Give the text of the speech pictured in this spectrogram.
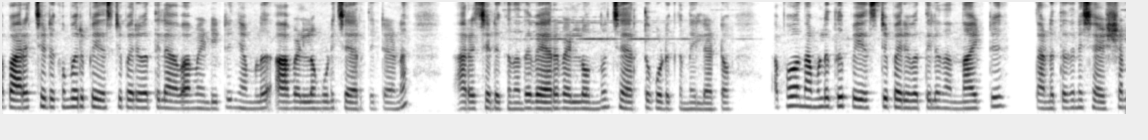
അപ്പോൾ അരച്ചെടുക്കുമ്പോൾ ഒരു പേസ്റ്റ് പരുവത്തിലാവാൻ വേണ്ടിയിട്ട് നമ്മൾ ആ വെള്ളം കൂടി ചേർത്തിട്ടാണ് അരച്ചെടുക്കുന്നത്. വേറെ വെള്ളമൊന്നും ചേർത്ത് കൊടുക്കുന്നില്ല കേട്ടോ. അപ്പോൾ നമ്മളിത് പേസ്റ്റ് പരുവത്തിൽ നന്നായിട്ട് തണുത്തതിന് ശേഷം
